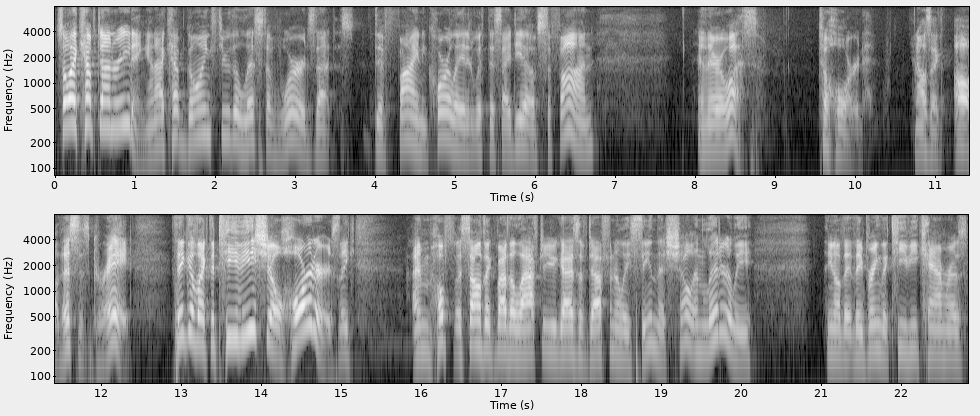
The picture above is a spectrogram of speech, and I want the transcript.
So I kept on reading and I kept going through the list of words that define and correlated with this idea of Safan. and there it was to hoard. And I was like, oh, this is great. Think of like the TV show Hoarders. Like, I'm it sounds like by the laughter you guys have definitely seen this show. And literally, you know, they, they bring the TV cameras,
